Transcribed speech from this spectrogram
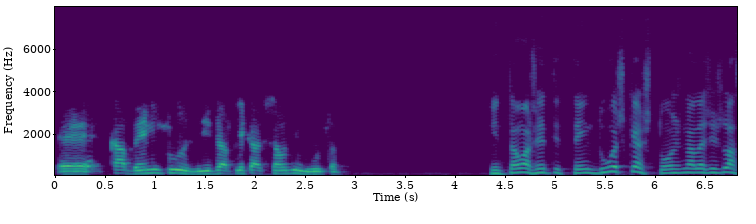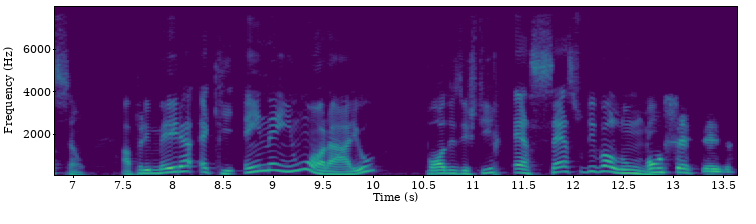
é, cabendo inclusive a aplicação de multa. Então a gente tem duas questões na legislação. A primeira é que em nenhum horário pode existir excesso de volume. Com certeza.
